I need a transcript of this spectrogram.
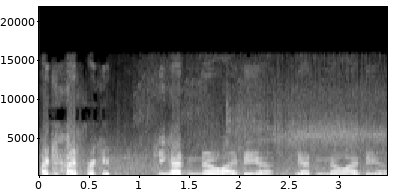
A guy freaking. He had no idea. He had no idea.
